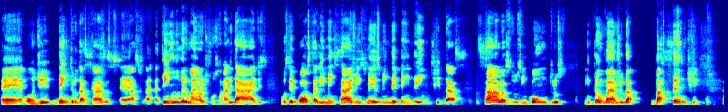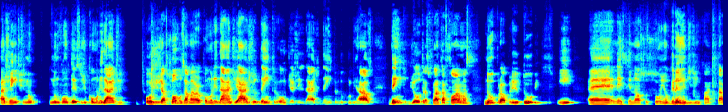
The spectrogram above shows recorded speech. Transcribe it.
é, onde dentro das casas é, as, tem um número maior de funcionalidades, você posta ali mensagens mesmo, independente das salas, dos encontros. Então, vai ajudar bastante a gente no, num contexto de comunidade. Hoje já somos a maior comunidade ágil dentro, ou de agilidade dentro do Clubhouse, dentro de outras plataformas, no próprio YouTube e é, nesse nosso sonho grande de impactar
